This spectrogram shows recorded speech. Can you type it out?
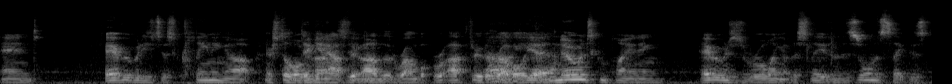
and everybody's just cleaning up. they're still digging out through, out of the rumble, up through the Oh, rubble. yeah, no one's complaining. Everyone's just rolling up their sleeves, and there's almost like this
